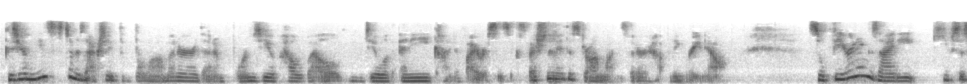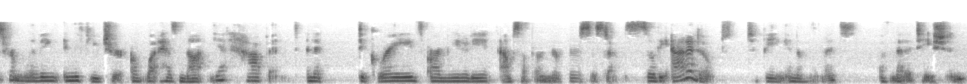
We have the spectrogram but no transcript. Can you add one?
Because your immune system is actually the barometer that informs you of how well you deal with any kind of viruses, especially the strong ones that are happening right now. So fear and anxiety keeps us from living in the future of what has not yet happened, and it degrades our immunity and amps up our nervous systems. So the antidote to being in the moment of meditation,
